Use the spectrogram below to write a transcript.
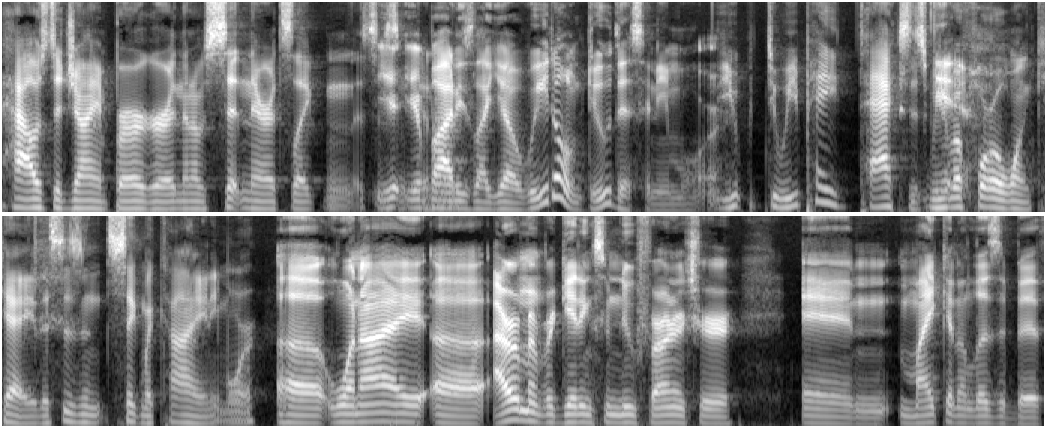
housed a giant burger, and then I was sitting there. It's like mm, this your, your body's like, yo, we don't do this anymore. You do we pay taxes? We have a four hundred one k. This isn't Sigma Chi anymore. uh, when I uh, I remember getting some new furniture, and Mike and Elizabeth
